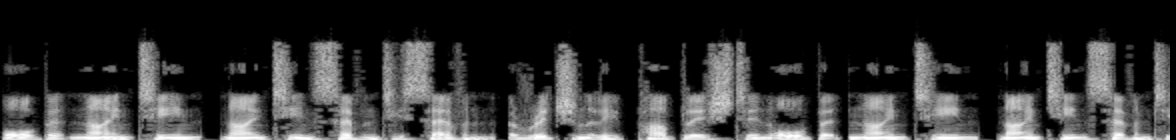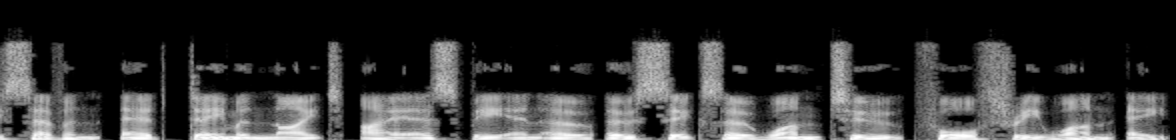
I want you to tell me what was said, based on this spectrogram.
Orbit 19, 1977 originally published in Orbit 19, 1977, ed. Damon Knight, ISBN 0-06012-431-8.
